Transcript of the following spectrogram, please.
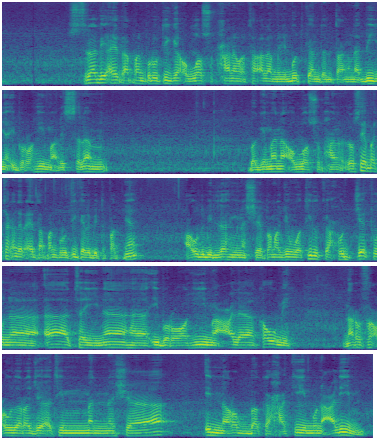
Setelah di ayat 83 Allah Subhanahu wa taala menyebutkan tentang nabinya Ibrahim alaihissalam bagaimana Allah Subhanahu wa saya bacakan dari ayat 83 lebih tepatnya. A'udzu billahi minasyaitonir rajim wa tilka hujjatuna atainaha Ibrahim ala qaumih narfa'u darajatin man nasha inna rabbaka hakimun alim.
